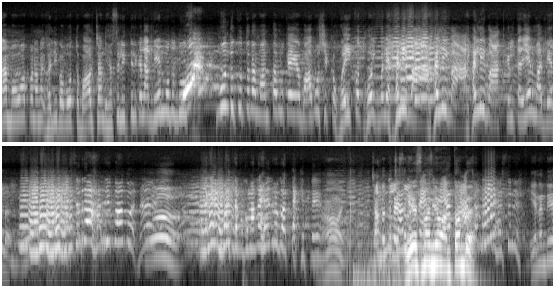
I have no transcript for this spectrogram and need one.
ನಮ್ಮ ಅವ್ವಪ್ಪ ನನಗೆ ಹಲಿ ಬಾಬು ಬಾಲ್ ಚಂದ ಹೆಸರು ಇತ್ತಿಲ್ಕಲ್ಲ ಅಲ್ಲಿ ಏನ್ ಮುಂದು ಮುಂದೆ ಕೂತು ನಮ್ಮ ಅಂತವ್ನ ಕೈಯಾಗ ಬಾಬು ಸಿಕ್ಕ ಹೊಯ್ಕೊತ್ ಹೋಗಿ ಬಲಿ ಹಲಿ ಬಾ ಹಲಿ ಬಾ ಹಲಿ ಬಾ ಅಂತ ಕಲಿತಾರೆ ಏನ್ ಮಾಡ್ಲಿ ಅಲ್ಲ ಹೆಸರ ಹರಿ ಮಗ ಹೇಳಿದ್ರು ಗೊತ್ತಾಕಿತ್ತು. ಚಂದ ಏಸ್ ಮಂದಿ ನೀವು ಅಂತಂಬ್ರ ಏನಂದಿ?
